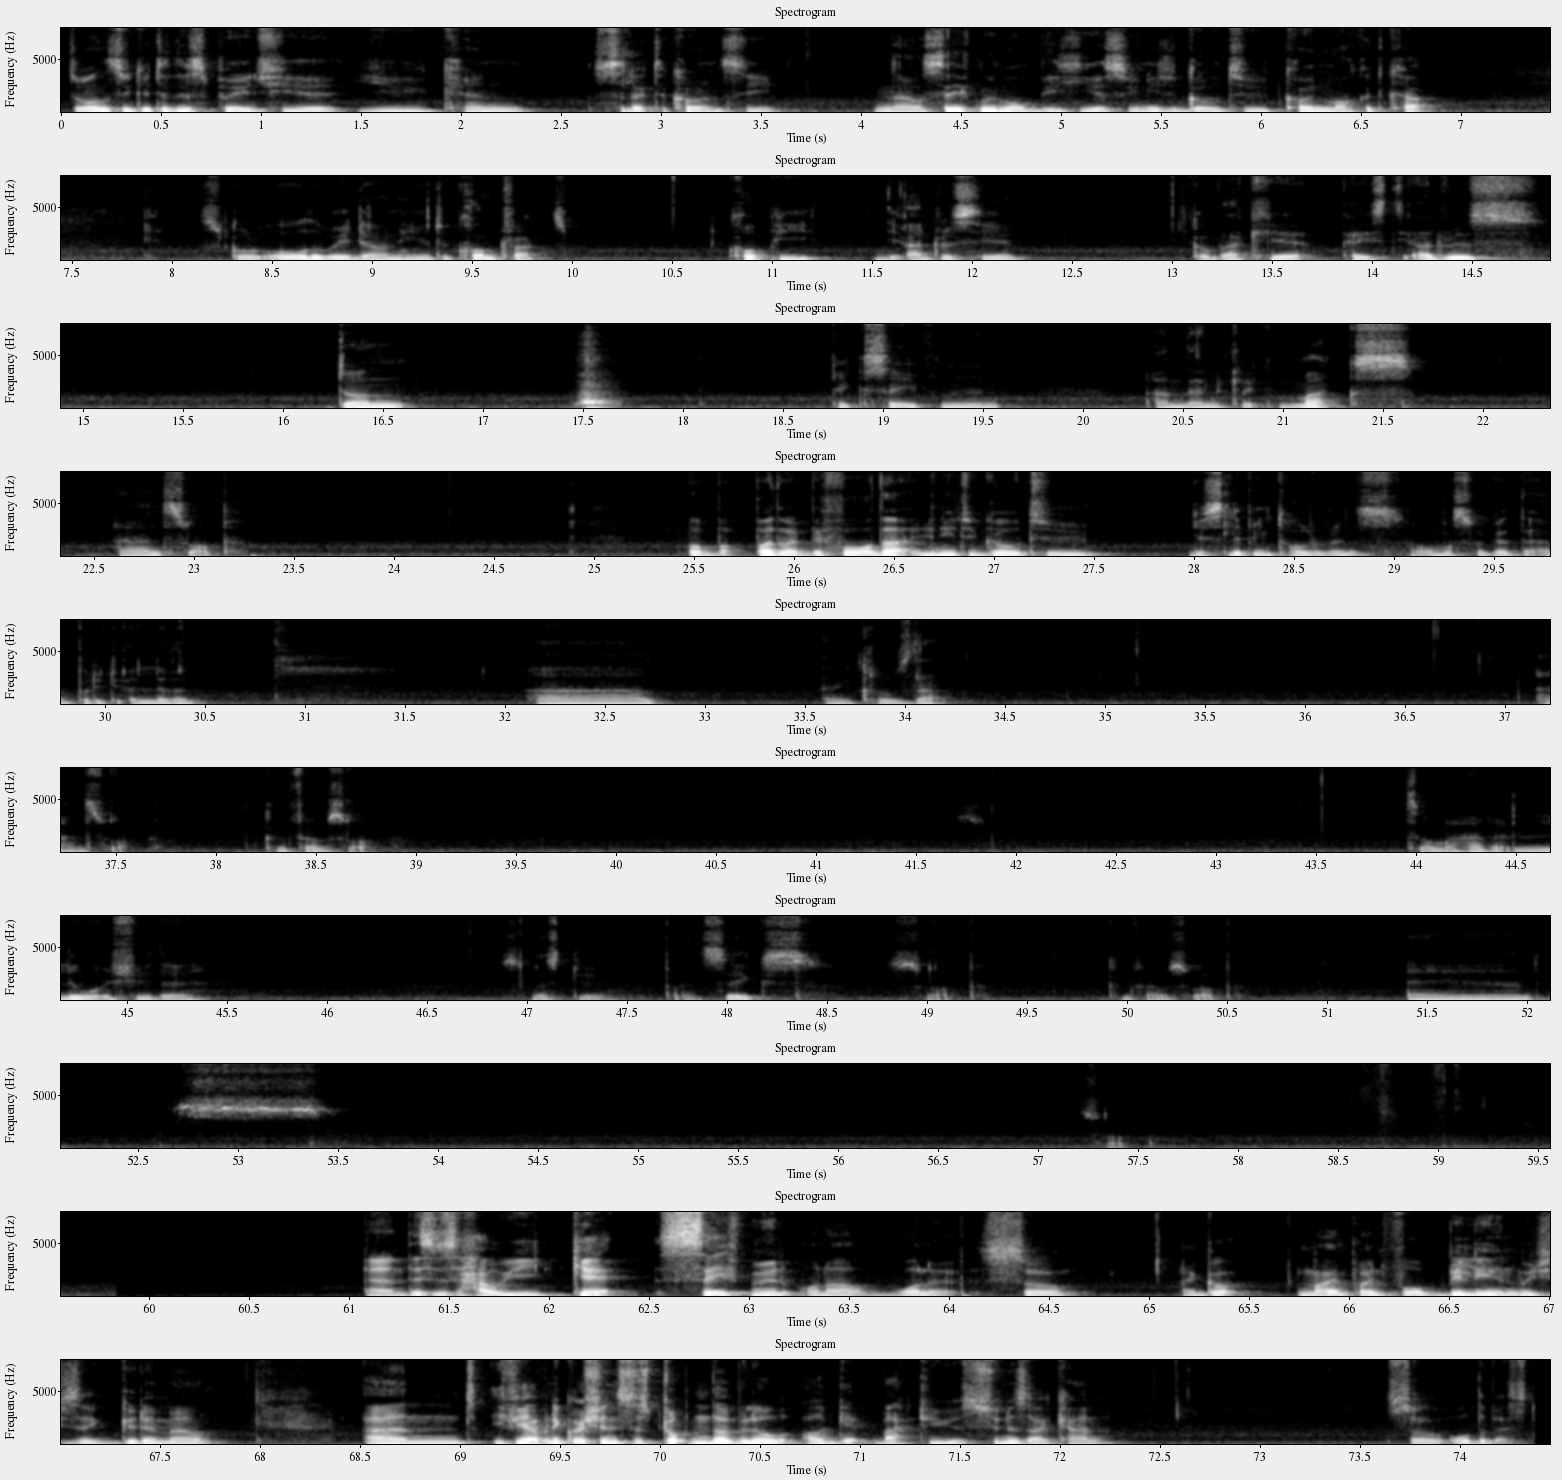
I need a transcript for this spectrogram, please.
So once you get to this page here, you can select a currency. Now SafeMoon won't be here, so you need to go to CoinMarketCap. Scroll all the way down here to contract. Copy the address here. Go back here, paste the address. Done. Pick SafeMoon and then click max and swap. Oh, but by the way, before that, you need to go to your slipping tolerance. I almost forgot that I put it to 11 um, and close that. And swap. Confirm swap. So I'm gonna have a little issue there. So let's do 0.6 swap confirm swap and swap and this is how we get SafeMoon on our wallet. So I got 9.4 billion, which is a good amount. And if you have any questions, just drop them down below. I'll get back to you as soon as I can. So all the best.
